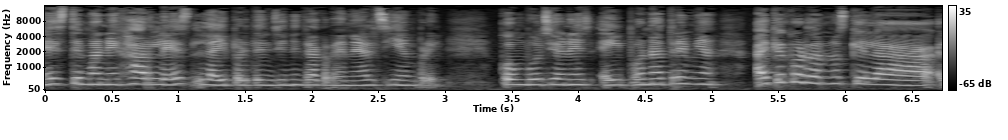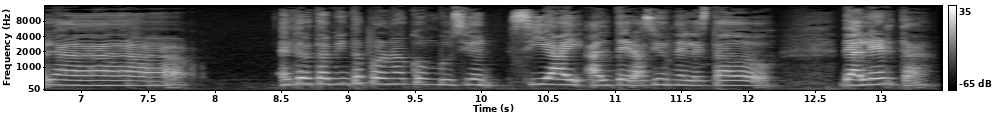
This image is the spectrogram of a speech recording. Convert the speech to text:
este, manejarles la hipertensión intracraneal siempre, convulsiones e hiponatremia. Hay que acordarnos que la, la, el tratamiento por una convulsión, si hay alteración del estado de alerta,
